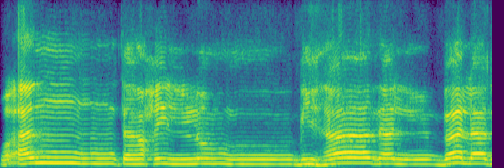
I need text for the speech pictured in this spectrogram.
وأنت حل بهذا البلد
